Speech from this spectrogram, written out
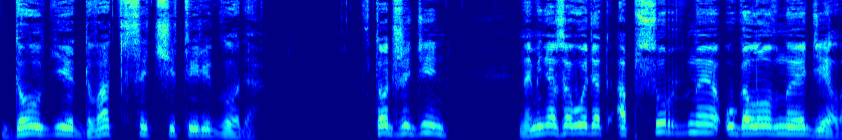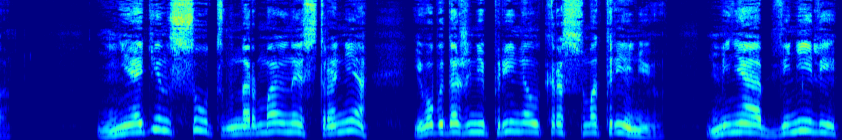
долгие двадцать четыре года. В тот же день на меня заводят абсурдное уголовное дело. Ни один суд в нормальной стране его бы даже не принял к рассмотрению. Меня обвинили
